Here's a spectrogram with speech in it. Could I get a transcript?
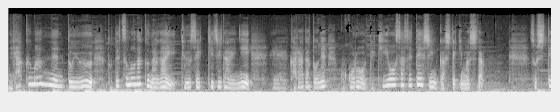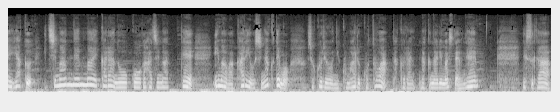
200万年というとてつもなく長い旧石器時代に、えー、体とね心を適応させて進化してきましたそして約1万年前から農耕が始まって今は狩りをしなくても食料に困ることはなくなくなりましたよね。ですが、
